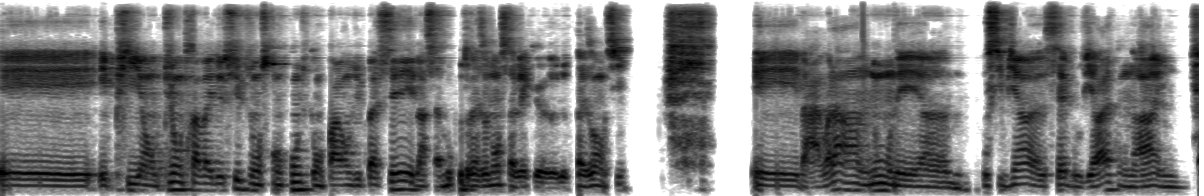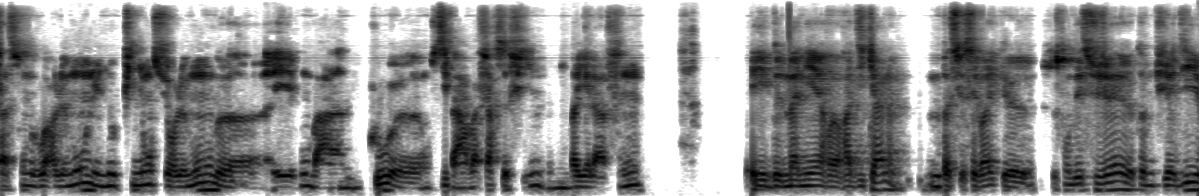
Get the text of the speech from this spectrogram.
Et, et puis, en, plus on travaille dessus, plus on se rend compte qu'en parlant du passé, eh ben, ça a beaucoup de résonance avec le présent aussi. Et bah voilà, hein, nous on est euh, aussi bien euh, Seb ou Virat, on a une façon de voir le monde, une opinion sur le monde, euh, et bon bah du coup on se dit bah on va faire ce film, on va y aller à fond et de manière radicale, parce que c'est vrai que ce sont des sujets, comme tu l'as dit,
